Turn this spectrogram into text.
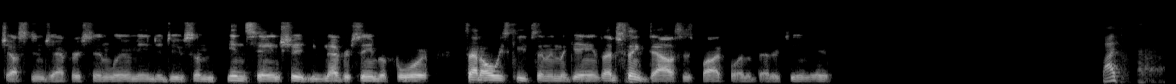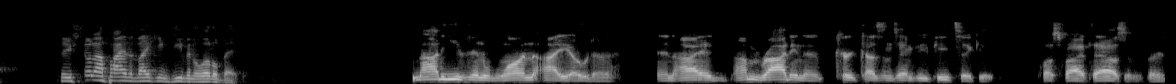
Justin Jefferson looming to do some insane shit you've never seen before. That always keeps them in the games. I just think Dallas is by far the better team here. By so you're still not buying the Vikings even a little bit. Not even one iota. And I I'm riding a Kirk Cousins MVP ticket plus five thousand, but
